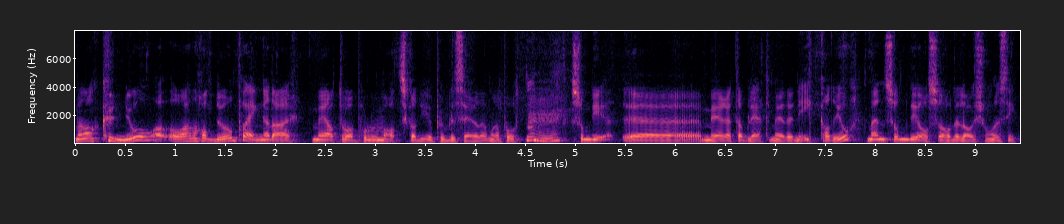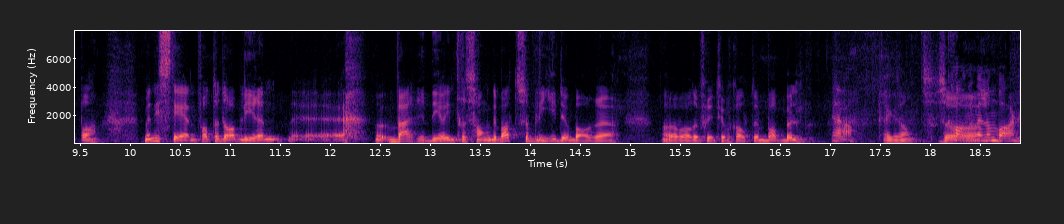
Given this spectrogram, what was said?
Men han kunne jo, og han hadde jo poenget der med at det var problematisk av de å publisere den rapporten, mm. som de eh, mer etablerte mediene ikke hadde gjort, men som de også hadde lagd journalistikk på. Men istedenfor at det da blir en eh, verdig og interessant debatt, så blir det jo bare hva var det Fridtjof kalte babbel. Ja. Ikke sant? Så, Kale mellom barn.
